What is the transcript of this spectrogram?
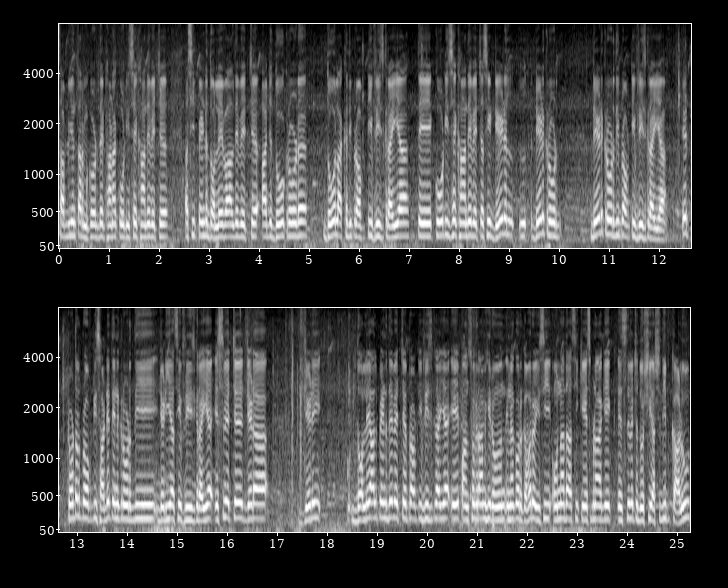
ਸਬ ਡਿਵੀਜ਼ਨ ਧਰਮਕੋਟ ਦੇ ਥਾਣਾ ਕੋਟੀਸੇ ਖਾਂ ਦੇ ਵਿੱਚ ਅਸੀਂ ਪਿੰਡ ਦੋਲੇਵਾਲ ਦੇ ਵਿੱਚ ਅੱਜ 2 ਕਰੋੜ 2 ਲੱਖ ਦੀ ਪ੍ਰਾਪਰਟੀ ਫ੍ਰੀਜ਼ ਕਰਾਈ ਆ ਤੇ ਕੋਟੀਸੇ ਖਾਂ ਦੇ ਵਿੱਚ ਅਸੀਂ 1.5 1.5 ਕਰੋੜ 1.5 ਕਰੋੜ ਦੀ ਪ੍ਰਾਪਰਟੀ ਫ੍ਰੀਜ਼ ਕਰਾਈ ਆ। ਇਹ ਟੋਟਲ ਪ੍ਰਾਪਰਟੀ 3.5 ਕਰੋੜ ਦੀ ਜਿਹੜੀ ਆ ਅਸੀਂ ਫ੍ਰੀਜ਼ ਕਰਾਈ ਆ, ਇਸ ਵਿੱਚ ਜਿਹੜਾ, ਜਿਹੜੀ ਦੋਲੇਵਾਲ ਪਿੰਡ ਦੇ ਵਿੱਚ ਪ੍ਰਾਪਰਟੀ ਫ੍ਰੀਜ਼ ਕਰਾਈ ਆ। ਇਹ 500 ਗ੍ਰਾਮ ਹੀਰੋਇਨ ਇਹਨਾਂ ਕੋਲ ਰਿਕਵਰ ਹੋਈ ਸੀ। ਉਹਨਾਂ ਦਾ ਅਸੀਂ ਕੇਸ ਬਣਾ ਕੇ ਇਸ ਦੇ ਵਿੱਚ ਦੋਸ਼ੀ ਅਰਸ਼ਦੀਪ ਕਾਲੂ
